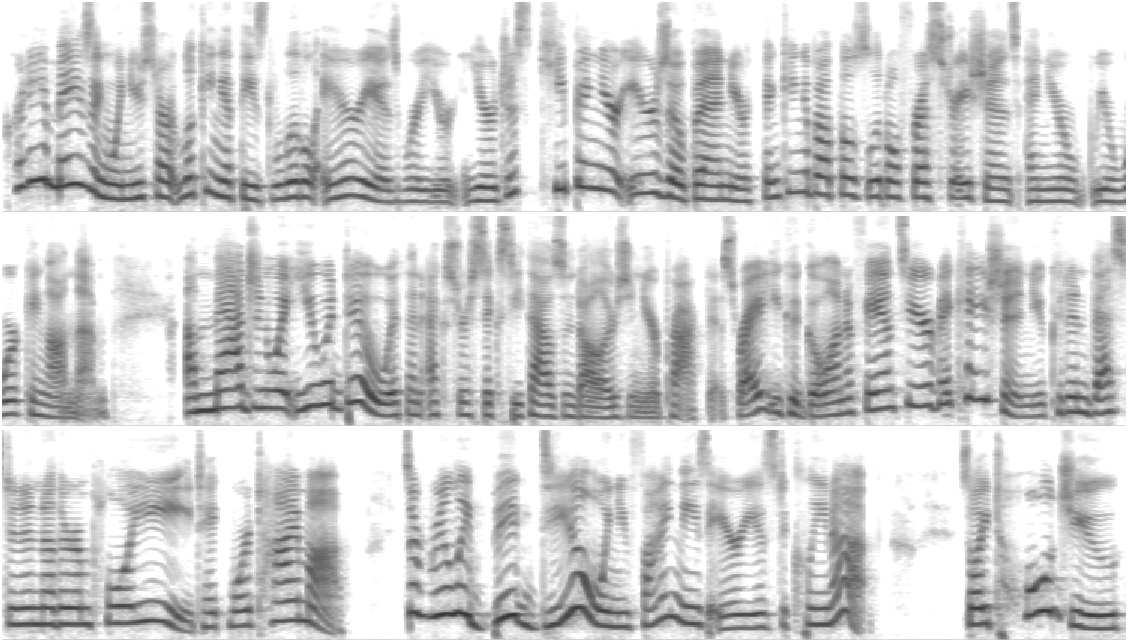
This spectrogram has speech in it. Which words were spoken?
pretty amazing when you start looking at these little areas where you're you're just keeping your ears open, you're thinking about those little frustrations and you're you're working on them. Imagine what you would do with an extra $60,000 in your practice, right? You could go on a fancier vacation, you could invest in another employee, take more time off. It's a really big deal when you find these areas to clean up. So I told you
